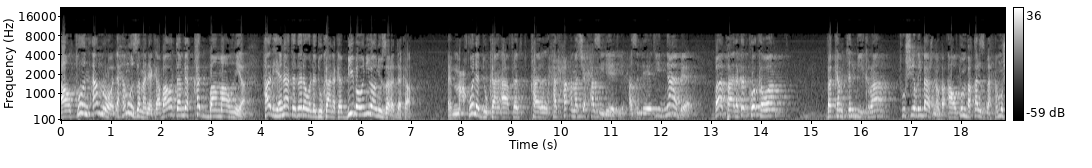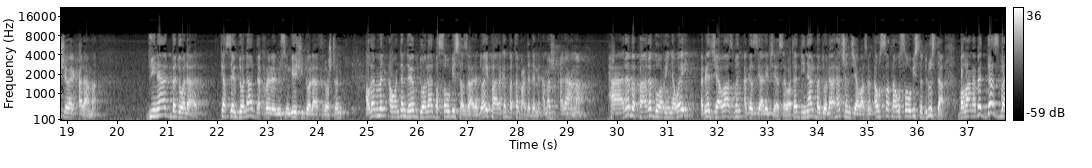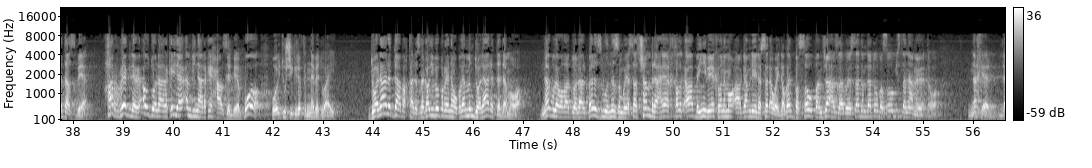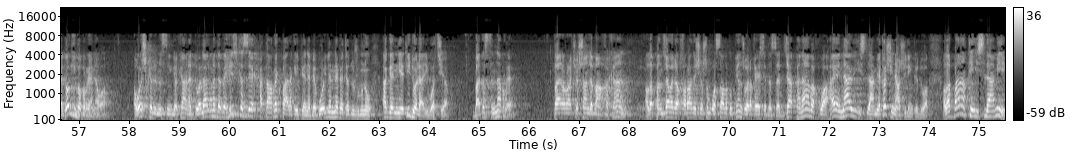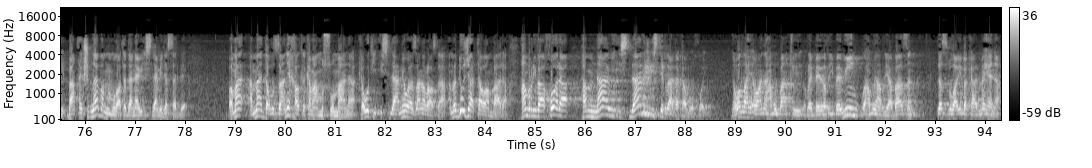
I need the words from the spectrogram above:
ئاڵتون ئەمڕۆ لە هەموو زمانێکە باوەڕتان بێ قەت با ماڵ نییە هەر هێناتە دەرەوە لە دوکانەکە بیبەوە نیوە نیوزەرت دەکە معقولە دوکان ئافرەت هەر ئەمە چی حەزی لێتی حەزی لێتی نابێ با پارەکەت کۆکەوە بە کەمتر بیکڕە تووشی ڕیباش مەبە ئاڵتون بە قەرز بە هەموو شێوەیەک حرامە دینار بە دۆلار کەسێک دۆلار دەکڕێت لە نووسنگەیەکی دۆلار فرۆشتن ئەڵێ من ئەوەندەم دەوێت دۆلار بە سە و بیست هەزارە دوای پارەکەت بە تەبع دەدەمێ ئەمەش حرامە پارە بە پارە گۆڕینەوەی ئەبێت جیاواز بن ئەگەر زیادی پێسەوەتە دینار بە دۆلار هەرچەند جیاواز بن ئەو سە تا و سە و بیستە دروستە بەڵام ئەبێت دەست بە دەست بێ هەر ڕێک لەوێ ئەو دۆلارەکەیدا ئەم دینارەکەی حاضر بێ بۆ بۆی تووشی گرفت نەبێت دوایی دۆلارت دا بە قەرز لەگەڵی ببڕێنەوە بڵێ من دۆلارت دەدەمەوە نەگوڵێ وڵا دۆلار بەرز بوو نزم بۆ ئێستا چەند برا هەیە خەڵک ئا بینی بە یەکەوە ئاگام لێ لەسەر ئەوەی دەڵێت بە 150 هزار بۆ ئێستا دەمداتەوە بە 120 نامەوێتەوە نەخێر لەگەڵی ببڕێنەوە ئەوەش کە لە نووسنگەکانە دۆلار مەدە بە هیچ کەسێک حتا ڕێک پارەکەی پێ نەبێ بۆی لە نەبێتە دوژمن و ئەگەر نیەتی دۆلاری بۆ چییە با دەستن نەبڕێ پارە ڕاکێشان لە بانخەکان الله پنځه ولا خراج ششم وصالك و پنځه ولا قياس ده سر جا پنا بخوا هي ناوي اسلامي کشي ناشرين کدو الله باقي اسلامي باقي شک نه بم ولاته ده ناوي اسلامي ده سر به اما اما دڵزانی خەڵکە کەمان مسلمانە کەوتی ئیسلامی وەزانە ڕاستە ئەمە دوو جار تاوان بارە هەم ڕیباخۆرە هەم ناوی ئیسلامیش ئیسیقلال دەکا بۆ خۆی نەوەڵی ئەوانە هەموو بانقی ڕێبەوین و هەمویان ڕیابازن دەست بڵاوی بەکارمەهێنا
